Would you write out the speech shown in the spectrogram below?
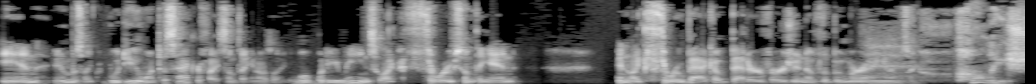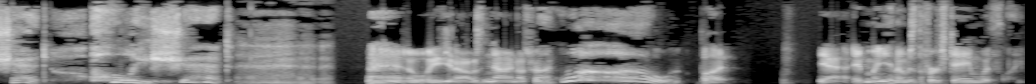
in and was like, "Would you want to sacrifice something?" And I was like, "Well, what do you mean?" So like, I threw something in, and like threw back a better version of the boomerang, and I was like, "Holy shit! Holy shit!" And, you know, I was nine. I was probably like, "Whoa!" But yeah, it you know it was the first game with like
